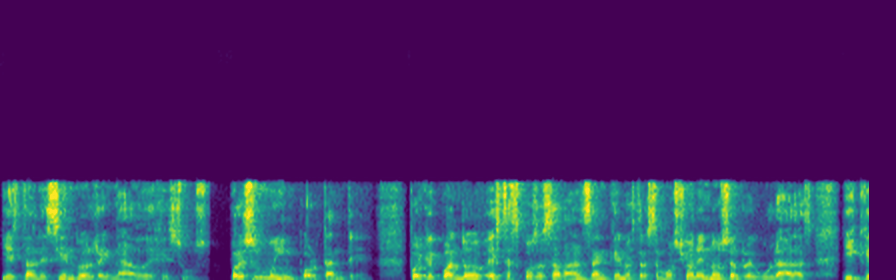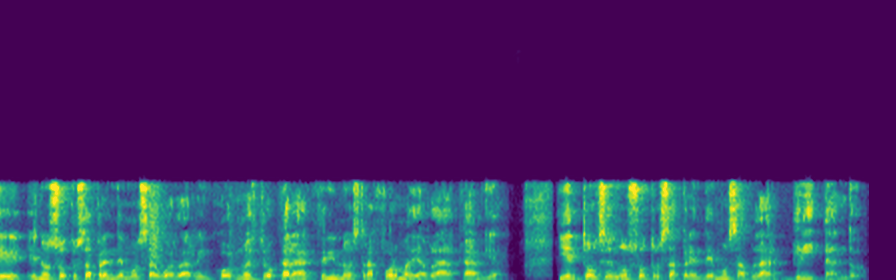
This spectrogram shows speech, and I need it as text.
y estableciendo el reinado de Jesús. Por eso es muy importante, porque cuando estas cosas avanzan, que nuestras emociones no sean reguladas y que eh, nosotros aprendemos a guardar rincón, nuestro carácter y nuestra forma de hablar cambia. Y entonces nosotros aprendemos a hablar gritando.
